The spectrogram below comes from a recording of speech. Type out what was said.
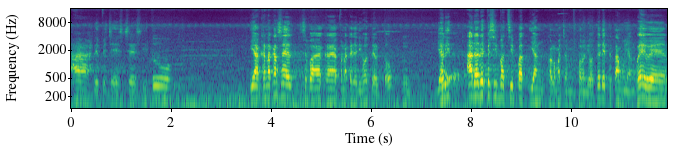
Ah, DPCS itu ya karena kan saya sebagai kayak pernah kerja di hotel tuh. Hmm. Jadi ada DP sifat-sifat yang kalau macam orang di hotel DP tamu yang rewel,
